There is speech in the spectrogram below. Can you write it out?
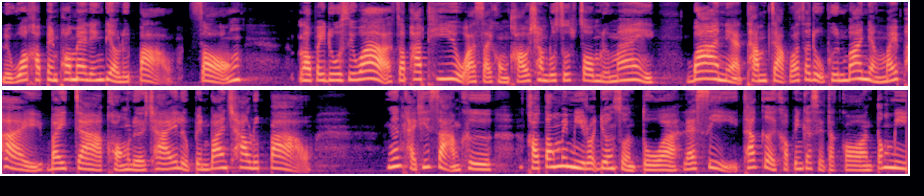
หรือว่าเขาเป็นพ่อแม่เลี้ยงเดี่ยวหรือเปล่า 2. เราไปดูซิว่าสภาพที่อยู่อาศัยของเขาชำรุดทรุดโทรมหรือไม่ บ้านเนี่ยทำจากวัสดุพื้นบ้านอย่างไม้ไผ่ ใบจากของเหลือใช้หรือเป็นบ้านเช่าหรือเปล่า เงื่อนไขที่ 3 คือ เขาต้องไม่มีรถยนต์ส่วนตัวและ 4 ถ้าเกิดเขาเป็นเกษตรกรต้องมี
